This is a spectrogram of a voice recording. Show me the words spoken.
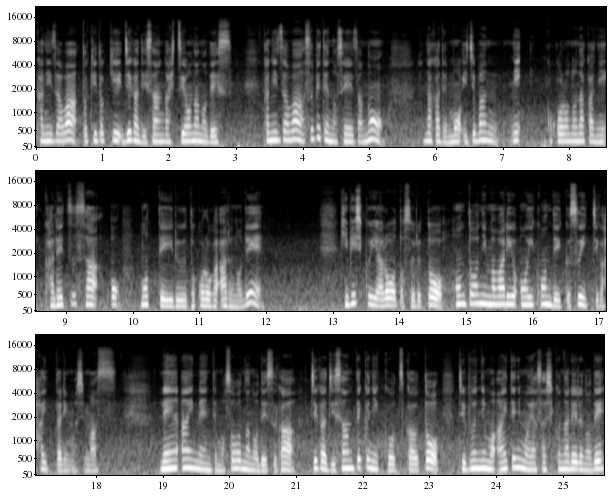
蟹座は時々自画自賛が必要なのです。蟹座は全ての星座の中でも一番に心の中に苛烈さを持っているところがあるので厳しくやろうとすると本当に周りを追い込んでいくスイッチが入ったりもします。恋愛面でもそうなのですが自画自賛テクニックを使うと自分にも相手にも優しくなれるので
